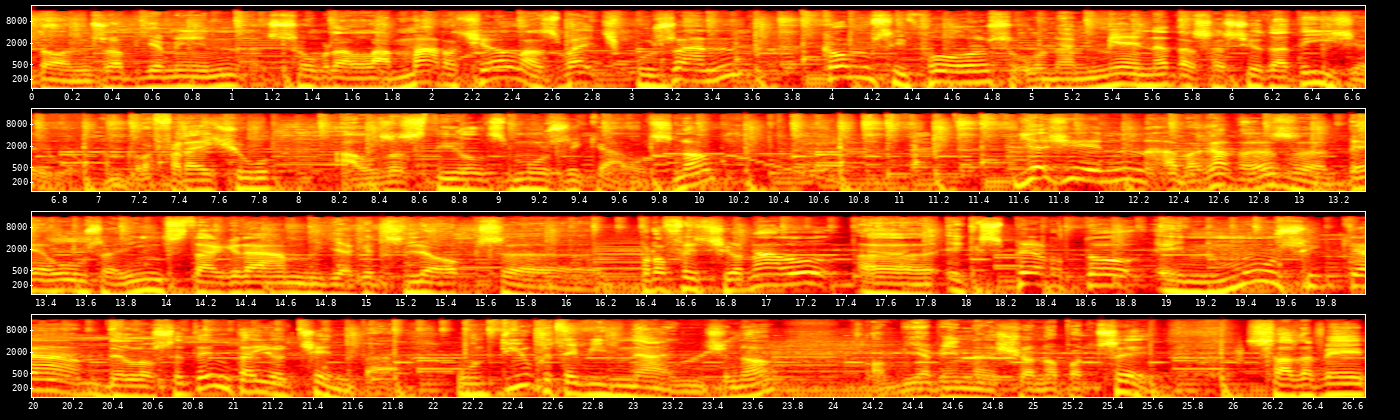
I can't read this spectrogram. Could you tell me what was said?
doncs òbviament sobre la marxa les vaig posant com si fos una mena de sessió de DJ. Em refereixo als estils musicals, no? Hi ha gent, a vegades, eh, veus a Instagram i aquests llocs, eh, professional eh, experto en música de los 70 i 80. Un tio que té 20 anys, no? Òbviament això no pot ser. S'ha d'haver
